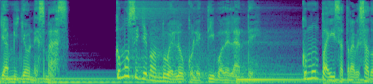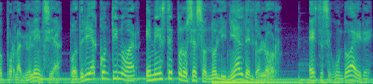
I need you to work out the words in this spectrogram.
y a millones más. ¿Cómo se lleva un duelo colectivo adelante? ¿Cómo un país atravesado por la violencia podría continuar en este proceso no lineal del dolor? Este segundo aire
